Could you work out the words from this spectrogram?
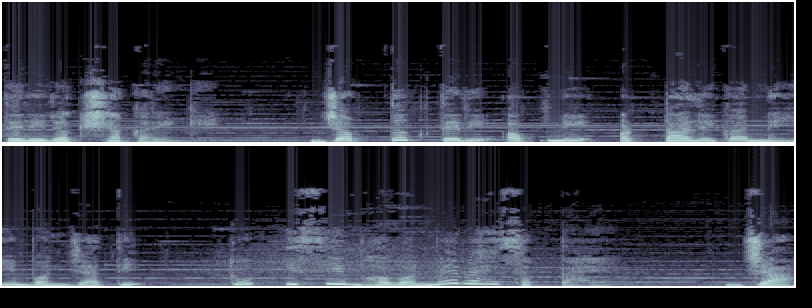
तेरी रक्षा करेंगे। जब तक तेरी अपनी अट्टालिका नहीं बन जाती तो इसी भवन में रह सकता है। जा,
